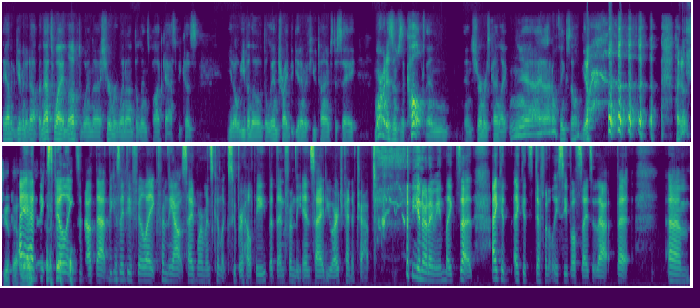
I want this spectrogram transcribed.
they haven't given it up, and that's why I loved when uh, Shermer went on Dehlin's podcast because, you know, even though Delenn tried to get him a few times to say Mormonism is a cult, and and Shermer's kind of like, yeah, I, I, don't think so. You know, I don't see it that I way. I had mixed feelings about that because I do feel like from the outside Mormons can look super healthy, but then from the inside you are kind of trapped. you know what I mean? Like that, I could I could definitely see both sides of that, but um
